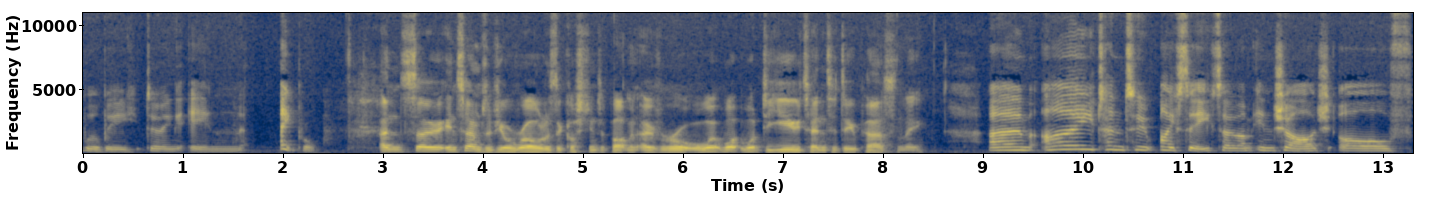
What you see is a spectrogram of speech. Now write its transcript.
will be doing in April. And so, in terms of your role as a costume department overall, what what, what do you tend to do personally? Um, I tend to IC, so I'm in charge of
